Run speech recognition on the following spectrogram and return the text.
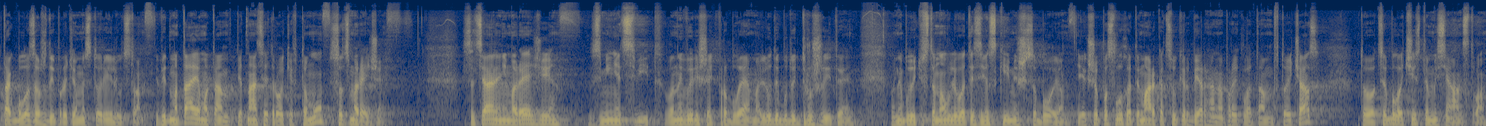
так було завжди протягом історії людства. Відмотаємо там 15 років тому соцмережі. Соціальні мережі змінять світ, вони вирішать проблеми, люди будуть дружити, вони будуть встановлювати зв'язки між собою. І якщо послухати Марка Цукерберга, наприклад, там в той час, то це було чисте месіанство.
